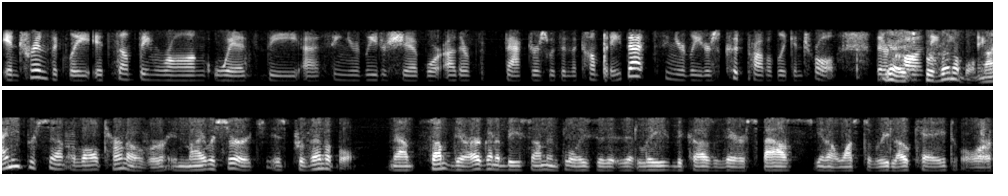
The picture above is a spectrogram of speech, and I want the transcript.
intrinsically it's something wrong with the uh, senior leadership or other f- factors within the company that senior leaders could probably control. That yeah, it's preventable. Ninety percent of all turnover in my research is preventable. Now, some there are going to be some employees that, that leave because their spouse, you know, wants to relocate or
